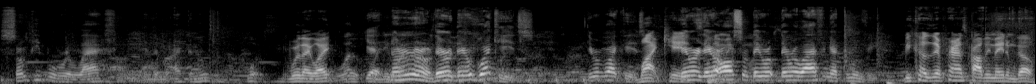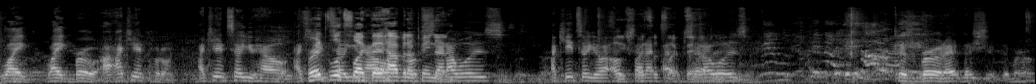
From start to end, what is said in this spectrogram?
Some people were laughing in the, at the movie. were they white? Yeah, no, no, no, no. They were they were black kids. They were black kids. Black kids, They were they were also they were they were laughing at the movie. Because their parents probably made them go. Like like bro, I, I can't hold on. I can't tell you how. I can't Fritz tell looks you like they how have an upset opinion. I was. I can't tell you how See, upset, I, like upset I was. Cause bro, that, that shit, bro,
